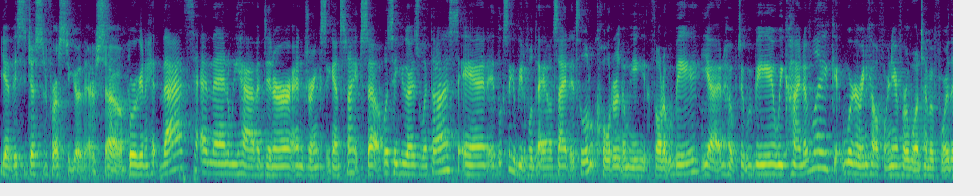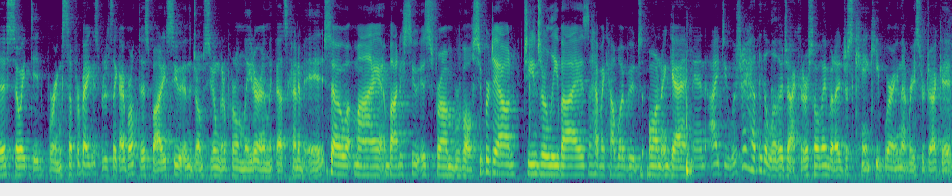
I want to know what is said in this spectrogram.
Yeah, they suggested for us to go there. So we're gonna hit that and then we have a dinner and drinks again tonight. So we'll take you guys with us and it looks like a beautiful day outside. It's a little colder than we thought it would be. Yeah, and hoped it would be. We kind of like, we're going to California for a long time before this. So I did bring stuff for Vegas, but it's like I brought this bodysuit and the jumpsuit I'm gonna put on later and like that's kind of it. So my bodysuit is from Revolve Superdown. Jeans are Levi's. I have my cowboy boots on again. And I do wish I had like a leather jacket or something, but I just can't keep wearing that racer jacket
